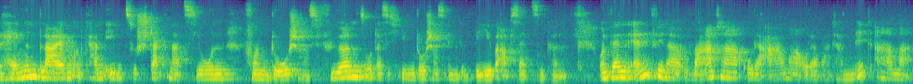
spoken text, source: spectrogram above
hängen bleiben und kann eben zu Stagnation von Doshas führen, so dass sich eben Doshas im Gewebe absetzen können. Und wenn entweder Vata oder Ama oder Vata mit Ama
